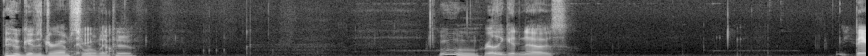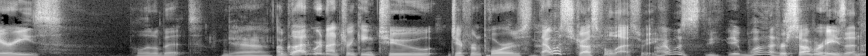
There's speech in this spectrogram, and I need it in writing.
The who gives a dram There swirly poo. Ooh. Really good nose. Berries, a little bit. Yeah. I'm glad we're not drinking two different pours. That was stressful last week I was. It was. for some reason.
